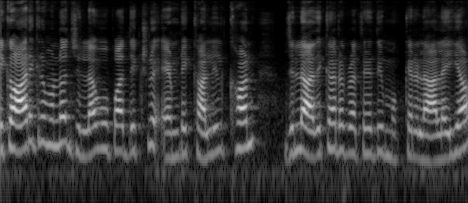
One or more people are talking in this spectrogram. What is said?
ఈ కార్యక్రమంలో జిల్లా ఉపాధ్యక్షులు ఎండి ఖలీల్ ఖాన్ జిల్లా అధికార ప్రతినిధి ముక్కెర లాలయ్య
